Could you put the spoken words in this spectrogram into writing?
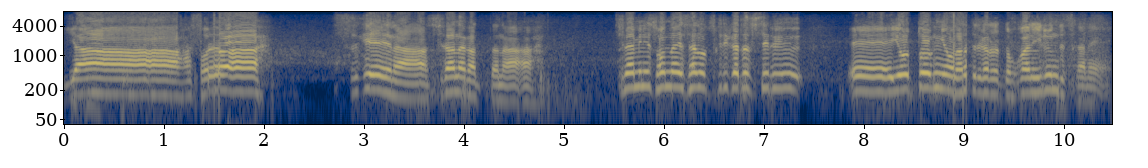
いやー、それは、すげえな。知らなかったな。ちなみにそんな餌の作り方してる、えー、養豚業をなさってる方って他にいるんですかね？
